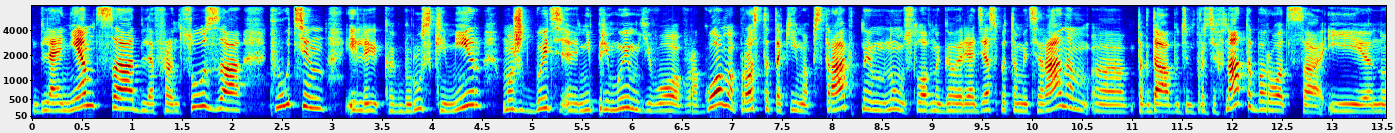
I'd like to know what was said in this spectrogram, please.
для немца, для француза Путин или как бы русский мир может быть э, не прямым его врагом, а просто таким абстрактным, ну, условно говоря, деспотом и тираном. Э, тогда будем против НАТО бороться, и, ну,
